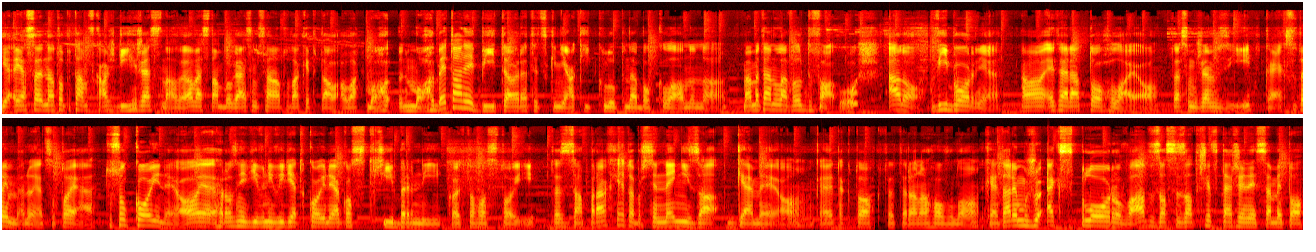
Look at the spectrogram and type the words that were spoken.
Já, já, se na to ptám v každý hře snad, jo? Ve Stumble jsem se na to taky ptal, ale mohl, mohl by tady být teoreticky nějaký klub nebo klan, ne? Máme ten level 2 už? Ano, výborně. A máme i teda tohle, jo. To si můžeme vzít. Okay, jak se to jmenuje, co to je? To jsou coiny, jo. Je hrozně divný vidět coiny jako stříbrný, kolik toho stojí. To je za prachy, to prostě není za gemy, jo. Okay, tak to, to je teda na hovno. Okay, tady můžu explorovat, zase za tři vteřiny se mi to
